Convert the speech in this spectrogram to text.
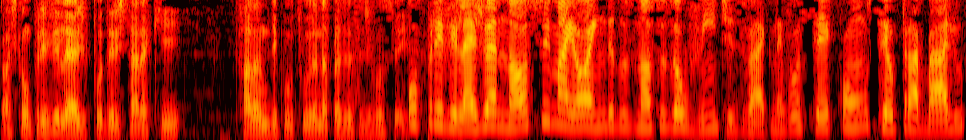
eu acho que é um privilégio poder estar aqui falando de cultura na presença de vocês. O privilégio é nosso e maior ainda dos nossos ouvintes, Wagner. Você, com o seu trabalho,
